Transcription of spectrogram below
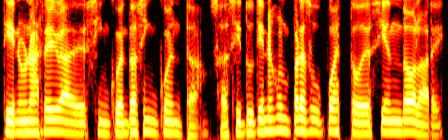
tiene una regla de 50-50. O sea, si tú tienes un presupuesto de 100 dólares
